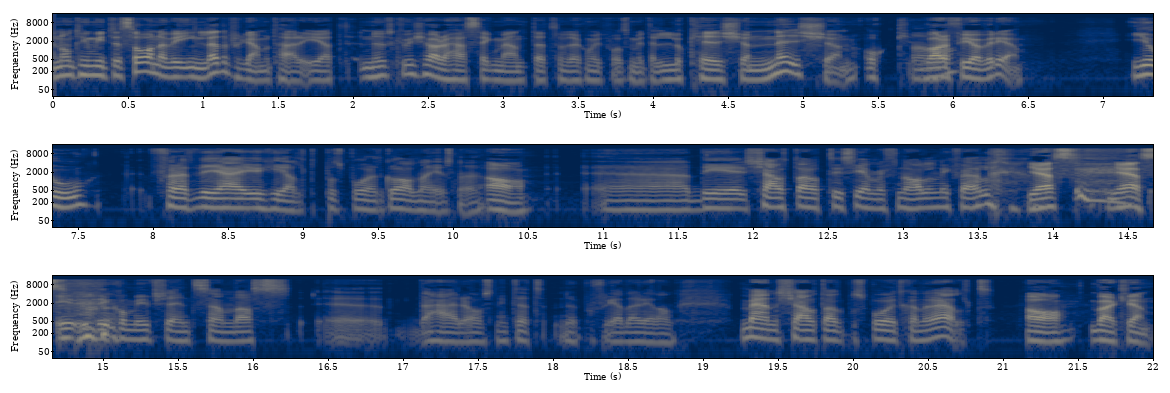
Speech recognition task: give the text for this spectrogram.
någonting vi inte sa när vi inledde programmet här är att nu ska vi köra det här segmentet som vi har kommit på som heter Location Nation. Och Ja. varför gör vi det? Jo, för att vi är ju helt På spåret galna just nu. Ja, Eh, det är shoutout till semifinalen ikväll. yes, yes. Det kommer i och för sig inte sändas eh, det här avsnittet nu på fredag redan. Men shoutout På spåret generellt. Ja, verkligen.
